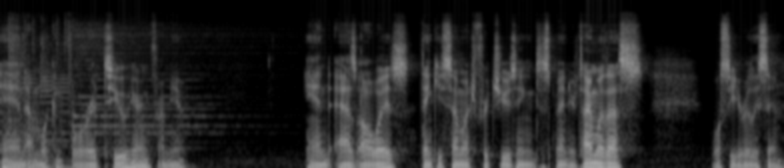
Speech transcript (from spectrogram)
And I'm looking forward to hearing from you. And as always, thank you so much for choosing to spend your time with us. We'll see you really soon.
